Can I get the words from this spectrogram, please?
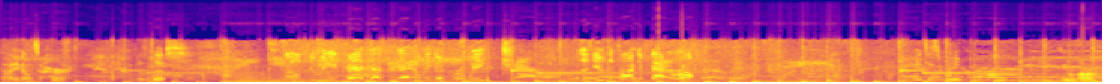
How do you know it's a her? Because of this. Well, assuming he fed yesterday, it'll be good for a week. We'll just use the time to fatten You.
